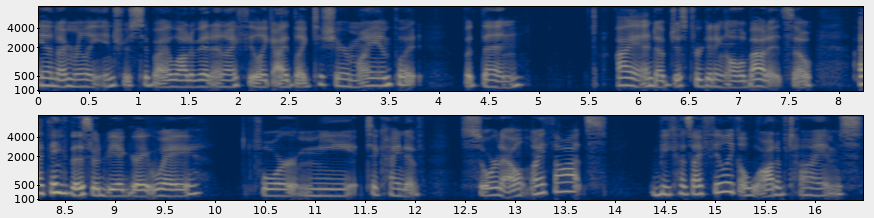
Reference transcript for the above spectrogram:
and I'm really interested by a lot of it, and I feel like I'd like to share my input, but then I end up just forgetting all about it. So I think this would be a great way for me to kind of sort out my thoughts because I feel like a lot of times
